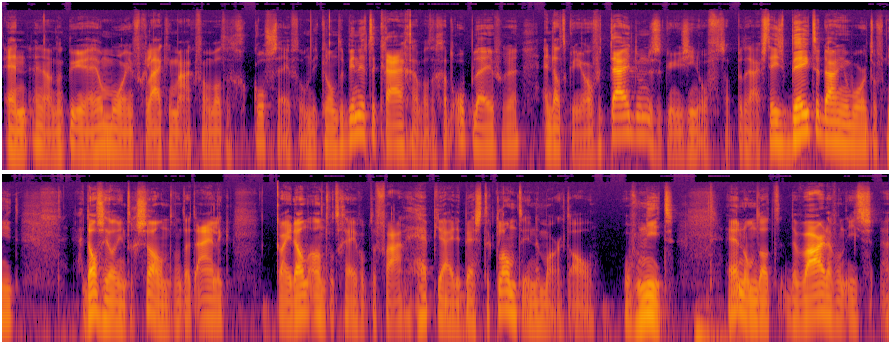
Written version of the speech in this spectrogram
En, en nou, dan kun je heel mooi een vergelijking maken van wat het gekost heeft om die klanten binnen te krijgen, wat het gaat opleveren. En dat kun je over tijd doen. Dus dan kun je zien of dat bedrijf steeds beter daarin wordt of niet. Dat is heel interessant, want uiteindelijk kan je dan antwoord geven op de vraag: heb jij de beste klanten in de markt al of niet? En omdat de waarde van iets uh,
